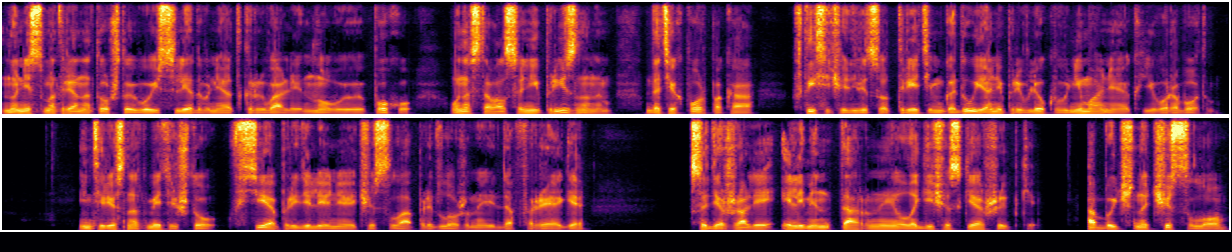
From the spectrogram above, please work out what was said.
Но несмотря на то, что его исследования открывали новую эпоху, он оставался непризнанным до тех пор, пока в 1903 году я не привлек внимания к его работам. Интересно отметить, что все определения числа, предложенные до Фреге, содержали элементарные логические ошибки. Обычно число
